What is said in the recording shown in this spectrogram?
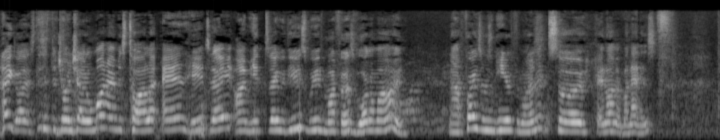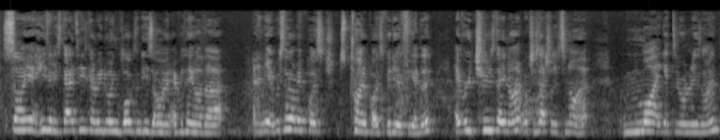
Hey guys, this is the John channel. My name is Tyler, and here today, I'm here today with you with my first vlog on my own. Now, Fraser isn't here at the moment, so, and I'm at my nana's. So yeah, he's at his dad's, he's going to be doing vlogs on his own, everything like that. And yeah, we're still going to be post, trying to post videos together every Tuesday night, which is actually tonight. Might get to do it on his own,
